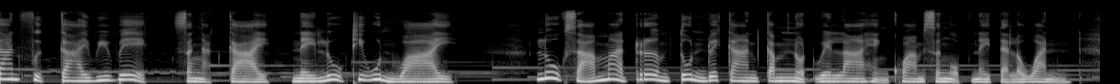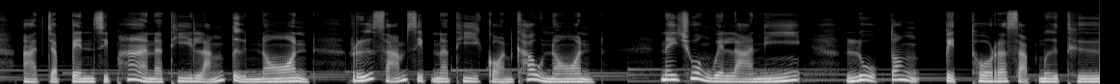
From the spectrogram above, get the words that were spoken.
การฝึกกายวิเวก สงัดกายในลูกที่วุ่นวาย ลูกสามารถเริ่มต้นด้วยการกำหนดเวลาแห่งความสงบในแต่ละวัน อาจจะเป็น 15 นาทีหลังตื่นนอน หรือ 30 นาทีก่อนเข้านอน ในช่วงเวลานี้ ลูกต้องปิดโทรศัพท์มือถือ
